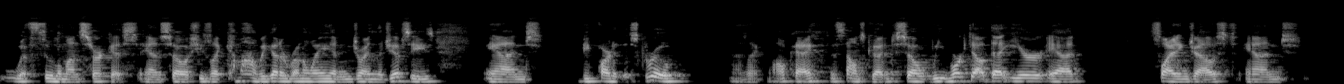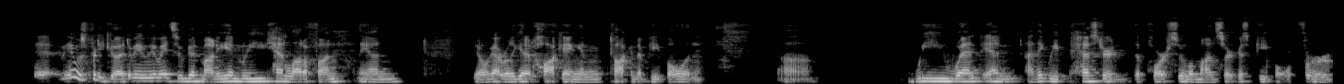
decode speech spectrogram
with Suleiman Circus. And so she's like, come on, we got to run away and join the Gypsies and be part of this group. I was like, okay, this sounds good. So we worked out that year at Sliding Joust, and it was pretty good. I mean, we made some good money and we had a lot of fun, and you know, got really good at hawking and talking to people, and uh, we went and I think we pestered the poor Suleiman Circus people for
